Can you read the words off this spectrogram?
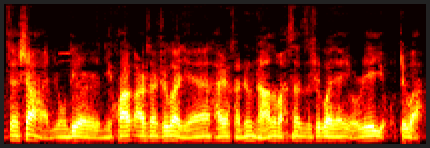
在上海这种地儿，你花个二三十块钱还是很正常的嘛，三四十块钱有时候也有，对吧？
